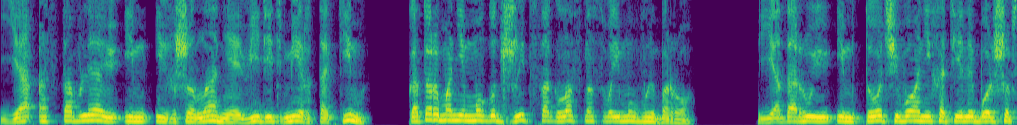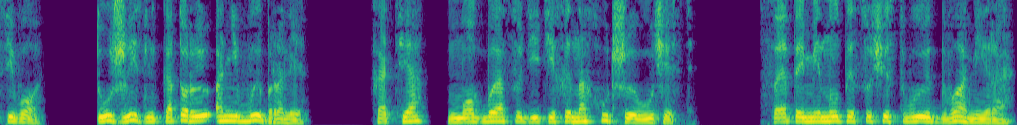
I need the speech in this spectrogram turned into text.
Я оставляю им их желание видеть мир таким, котором они могут жить согласно своему выбору. Я дарую им то, чего они хотели больше всего, ту жизнь, которую они выбрали. Хотя мог бы осудить их и на худшую участь. С этой минуты существуют два мира,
